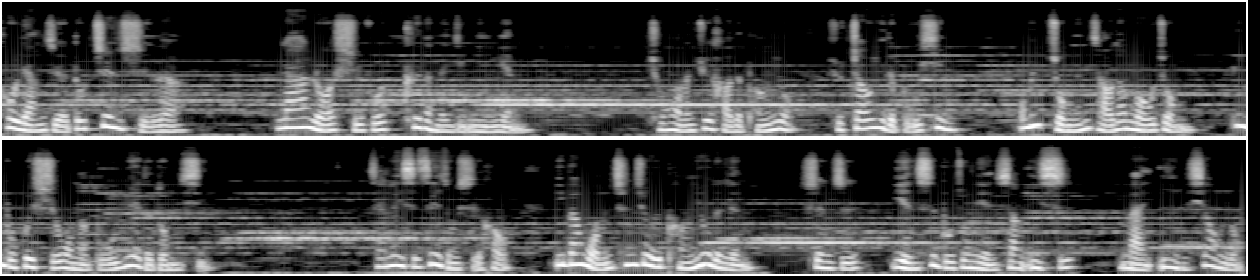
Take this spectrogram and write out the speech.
后两者都证实了拉罗什福科的那句名言：从我们最好的朋友所遭遇的不幸，我们总能找到某种。并不会使我们不悦的东西，在类似这种时候，一般我们称之为朋友的人，甚至掩饰不住脸上一丝满意的笑容。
